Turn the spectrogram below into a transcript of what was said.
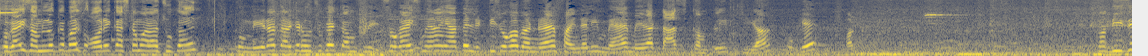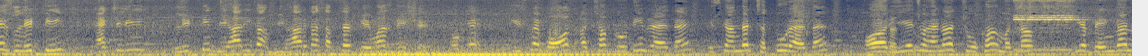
तो गाइस हम लोग के पास और एक कस्टमर आ चुका है। तो मेरा टारगेट हो चुका है कंप्लीट सो गाइस मेरा यहाँ पे लिट्टी चोखा बन रहा है. फाइनली मैं मेरा टास्क कंप्लीट किया ओके और तो this is litti. Actually litti Bihari का बिहार का सबसे फ़ेमस डिश है ओके इसमें बहुत अच्छा प्रोटीन रहता है. इसके अंदर छत्तू रहता है. और ये जो है ना चोखा मतलब ये बैंगन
